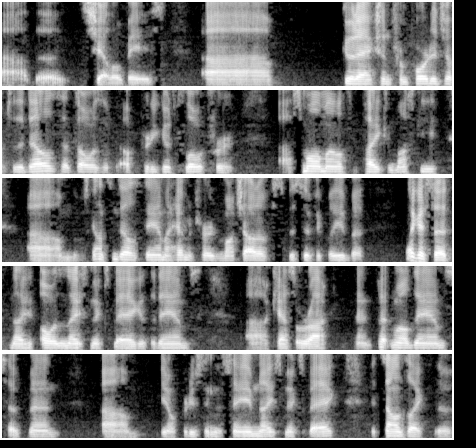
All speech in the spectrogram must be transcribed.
uh, the shallow bays. Uh, good action from Portage up to the Dells. That's always a, a pretty good float for uh, smallmouth, pike, and muskie. Um, the Wisconsin Dells Dam I haven't heard much out of specifically, but like I said, always a nice mixed bag at the dams. Uh, Castle Rock and Petenwell dams have been um, you know, producing the same nice mixed bag. It sounds like the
